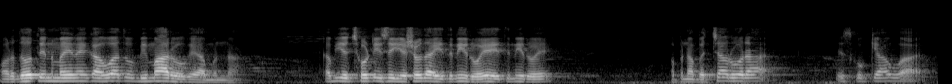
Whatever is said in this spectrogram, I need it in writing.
और दो तीन महीने का हुआ तो बीमार हो गया मुन्ना। अब ये छोटी सी यशोदा इतनी रोए इतनी रोए। अपना बच्चा रो रहा है, इसको क्या हुआ? है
